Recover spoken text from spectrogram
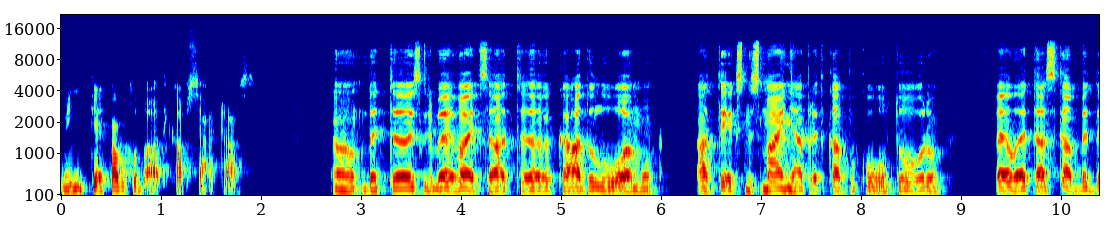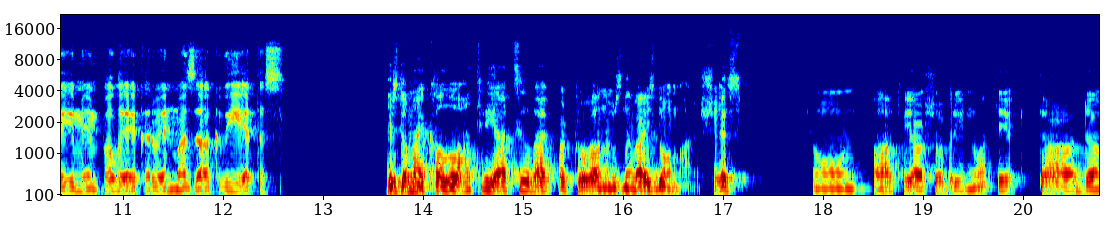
viņi tiek apglabāti kapsētās. Uh, bet uh, es gribēju jautāt, uh, kādu lomu attieksmes maiņā pret kapu kultūru spēlē tas, ka apbedījumiem paliek ar vien mazāk vietas? Es domāju, ka Latvijā cilvēki par to vēl nemaz nav aizdomājušies. Un Latvijā šobrīd notiek tāda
